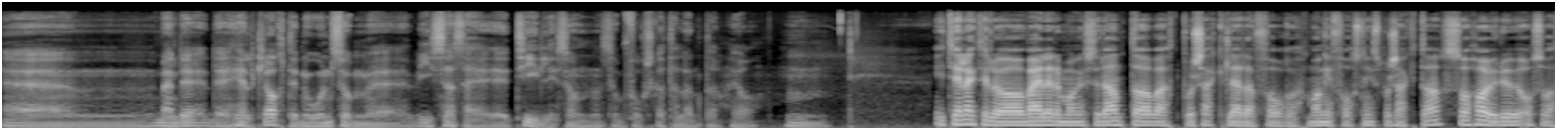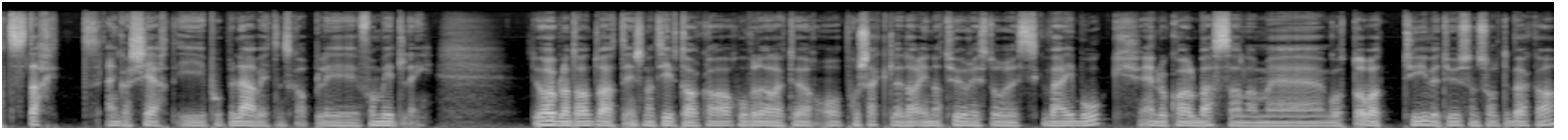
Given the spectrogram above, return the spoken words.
Eh, men det, det er helt klart det er noen som eh, viser seg tidlig som, som forskertalenter. Ja. Mm. I tillegg til å veilede mange studenter, og vært prosjektleder for mange forskningsprosjekter, så har jo du også vært sterkt engasjert i populærvitenskapelig formidling. Du har jo annet vært initiativtaker, hovedredaktør og prosjektleder i Naturhistorisk veibok, en lokal bestselger med godt over 20 000 solgte bøker.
